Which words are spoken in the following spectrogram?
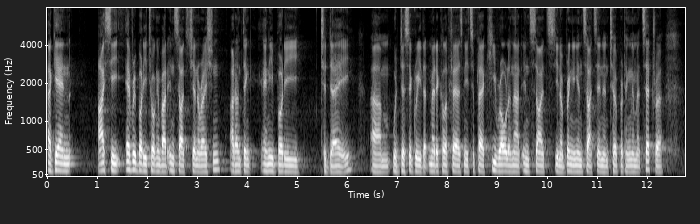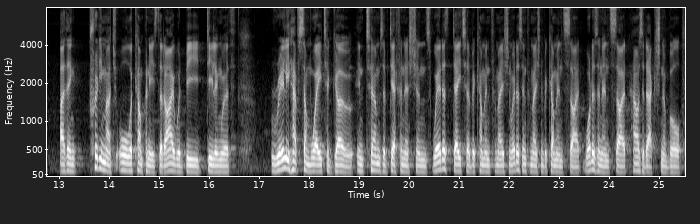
Again, I see everybody talking about insights generation. I don't think anybody today um, would disagree that medical affairs needs to play a key role in that insights, you know, bringing insights in, interpreting them, etc. I think pretty much all the companies that I would be dealing with really have some way to go in terms of definitions. Where does data become information? Where does information become insight? What is an insight? How is it actionable?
